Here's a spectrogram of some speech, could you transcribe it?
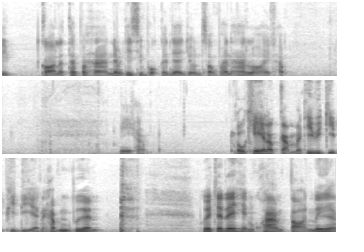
ลิด ก่อนรัฐประหารในวันที่ 16 กันยายน 2500 ครับ นี่ครับ โอเค เรากลับมาที่วิกิพีเดียนะครับเพื่อนๆ เพื่อจะได้เห็นความต่อเนื่อง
